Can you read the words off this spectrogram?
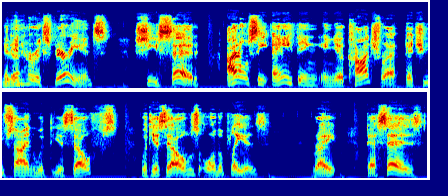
And in her experience, she said, I don't see anything in your contract that you've signed with yourselves, with yourselves or the players, right? That says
